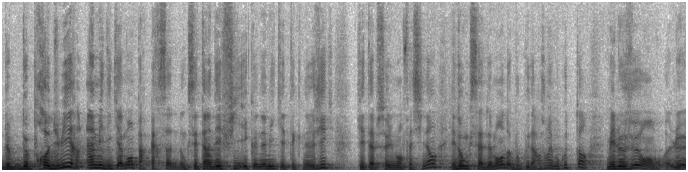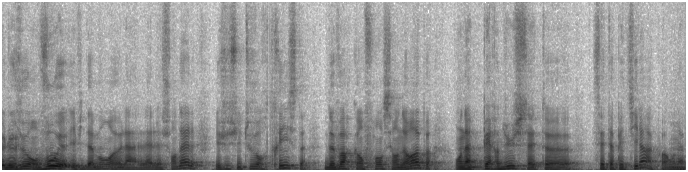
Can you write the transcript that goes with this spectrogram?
de, produire un médicament par personne. Donc c'est un défi économique et technologique qui est absolument fascinant et donc ça demande beaucoup d'argent et beaucoup de temps. Mais le jeu en, le, jeu en vaut évidemment euh, la, chandelle et je suis toujours triste de voir qu'en France et en Europe, on a perdu cette cet appétit-là. On n'a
